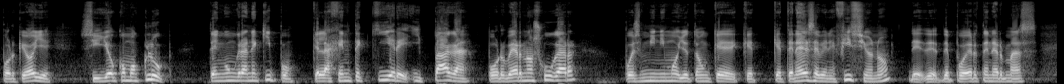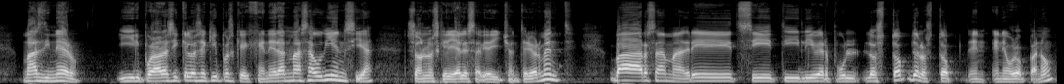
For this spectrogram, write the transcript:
porque oye, si yo como club tengo un gran equipo que la gente quiere y paga por vernos jugar, pues mínimo yo tengo que, tener ese beneficio, ¿no? De, poder tener más, más dinero. Y por ahora sí que los equipos que generan más audiencia son los que ya les había dicho anteriormente. Barça, Madrid, City, Liverpool, los top de los top en, Europa, ¿no?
